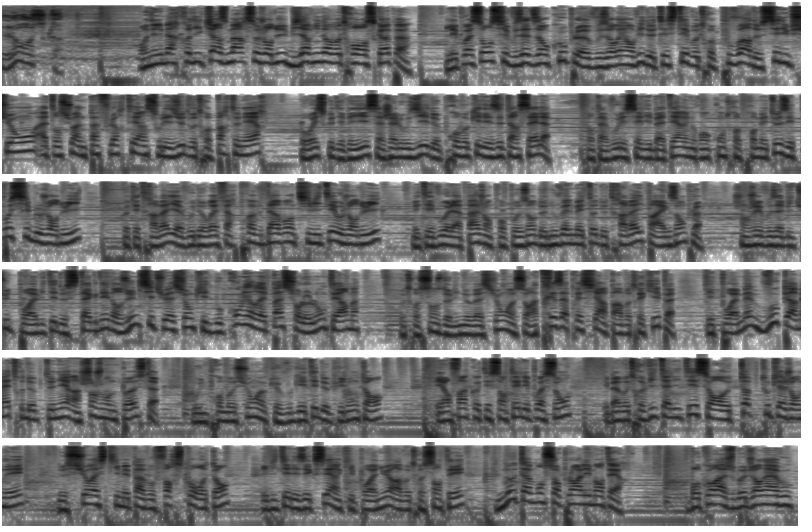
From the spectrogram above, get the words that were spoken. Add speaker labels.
Speaker 1: L'horoscope.
Speaker 2: On est le mercredi 15 mars aujourd'hui, bienvenue dans votre horoscope. Les poissons, si vous êtes en couple, vous aurez envie de tester votre pouvoir de séduction. Attention à ne pas flirter hein, sous les yeux de votre partenaire, au risque d'éveiller sa jalousie et de provoquer des étincelles. Quant à vous les célibataires, une rencontre prometteuse est possible aujourd'hui. Côté travail, vous devrez faire preuve d'inventivité aujourd'hui. Mettez-vous à la page en proposant de nouvelles méthodes de travail par exemple. Changez vos habitudes pour éviter de stagner dans une situation qui ne vous conviendrait pas sur le long terme. Votre sens de l'innovation sera très apprécié hein, par votre équipe et pourrait même vous permettre d'obtenir un changement de poste ou une promotion que vous guettez depuis longtemps. Et enfin, côté santé, les poissons, eh ben, votre vitalité sera au top toute la journée. Ne surestimez pas vos forces pour autant. Évitez les excès hein, qui pourraient nuire à votre santé, notamment sur le plan alimentaire. Bon courage, bonne journée à vous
